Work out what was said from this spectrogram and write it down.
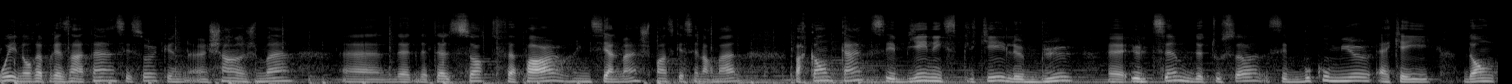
Oui, nos représentants, c'est sûr qu'un changement de, de, telle sorte fait peur initialement. Je pense que c'est normal. Par contre, quand c'est bien expliqué, le but euh, ultime de tout ça, c'est beaucoup mieux accueilli. Donc,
